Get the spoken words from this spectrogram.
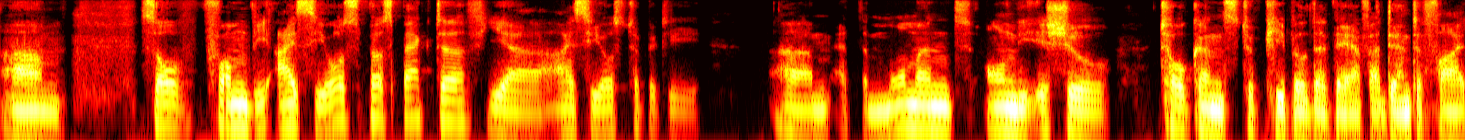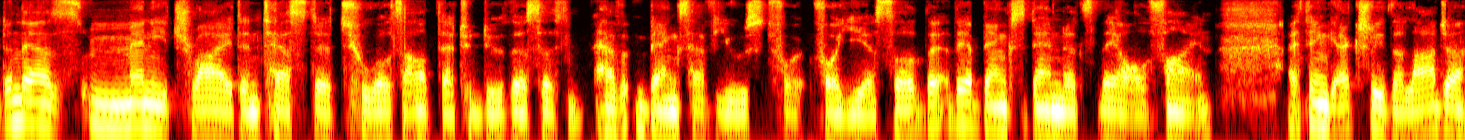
Um, so, from the ICO's perspective, yeah, ICOs typically um, at the moment only issue tokens to people that they have identified. And there's many tried and tested tools out there to do this that have banks have used for, for years. So the, their bank standards, they are all fine. I think actually the larger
